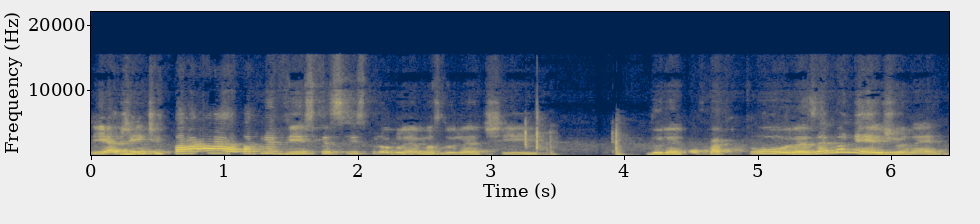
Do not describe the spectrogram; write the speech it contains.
E a gente tá, tá previsto esses problemas durante durante as capturas, é manejo, né?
